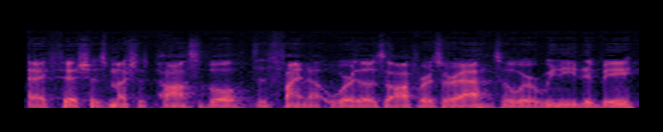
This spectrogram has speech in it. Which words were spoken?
I fish as much as possible to find out where those offers are at, so where we need to be.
